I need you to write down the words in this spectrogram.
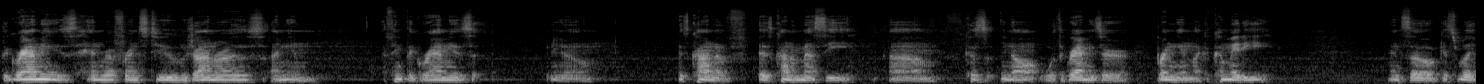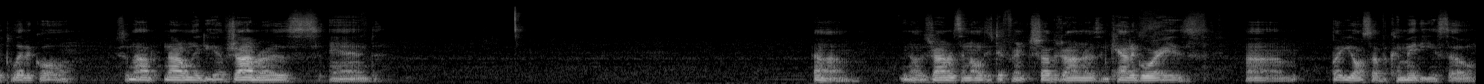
the Grammys in reference to genres. I mean, I think the Grammys, you know, is kind of is kind of messy because um, you know with the Grammys they're bringing in like a committee, and so it gets really political. So not not only do you have genres and um, you know genres and all these different subgenres and categories, um, but you also have a committee. So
